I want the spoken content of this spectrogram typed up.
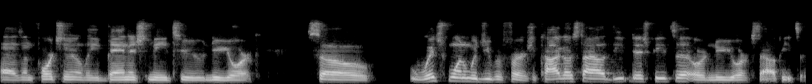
has unfortunately banished me to New York. So, which one would you prefer, Chicago style deep dish pizza or New York style pizza?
